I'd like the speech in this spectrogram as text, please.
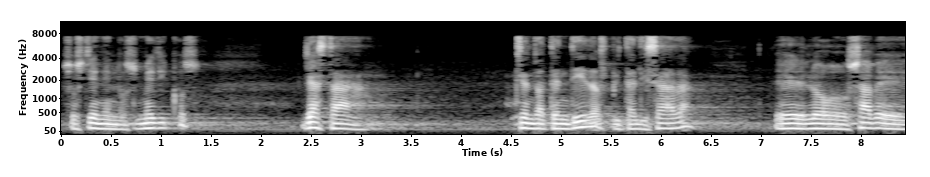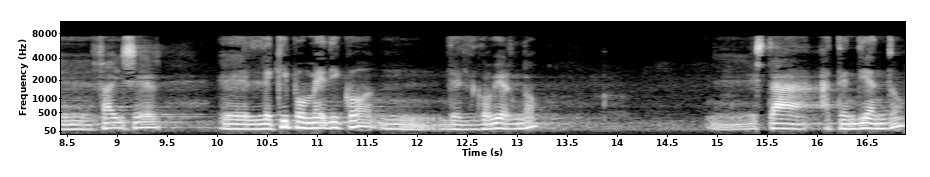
sostienen los médicos, ya está siendo atendida, hospitalizada, eh, lo sabe Pfizer, el equipo médico mm, del gobierno eh, está atendiendo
